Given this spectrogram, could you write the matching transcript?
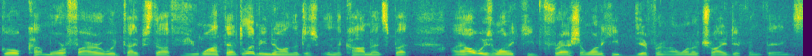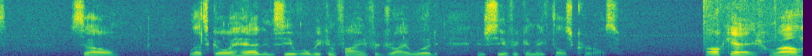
go cut more firewood type stuff, if you want that, let me know in the in the comments. But I always want to keep fresh. I want to keep different. I want to try different things. So let's go ahead and see what we can find for dry wood and see if we can make those curls. Okay, well,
